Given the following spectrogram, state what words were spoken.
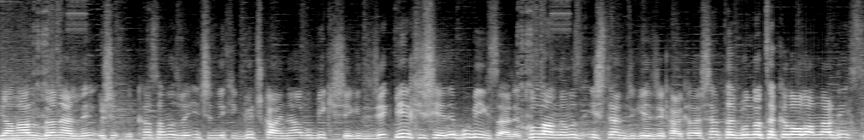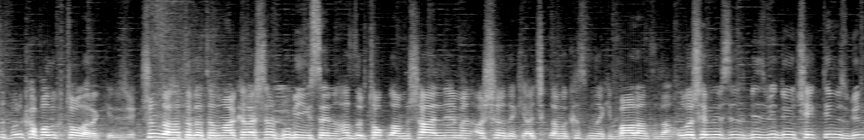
yanarlı dönerli ışıklı kasamız ve içindeki güç kaynağı bu bir kişiye gidecek. Bir kişiye de bu bilgisayarda kullandığımız işlemci gelecek arkadaşlar. Tabi bunda takılı olanlar değil sıfır kapalı kutu olarak gelecek. Şunu da hatırlatalım arkadaşlar bu bilgisayarın hazır toplanmış haline hemen aşağıdaki açıklama kısmındaki bağlantıdan ulaşabilirsiniz. Biz videoyu çektiğimiz gün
